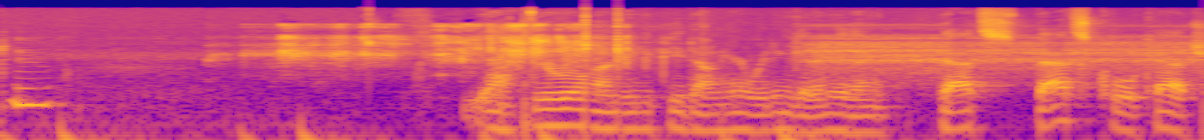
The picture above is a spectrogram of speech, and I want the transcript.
do. Yeah, we were rolling on EVP down here. We didn't get anything. That's that's cool catch.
